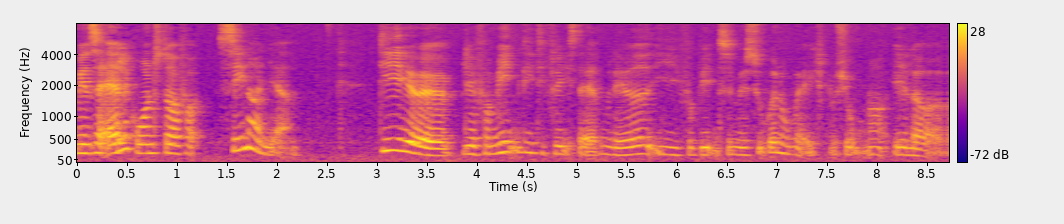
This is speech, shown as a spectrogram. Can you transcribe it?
Mens alle grundstoffer senere end jern, de øh, bliver formentlig de fleste af dem lavet i forbindelse med supernova-eksplosioner, eller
